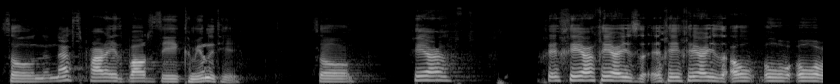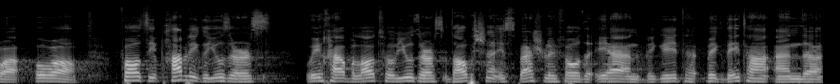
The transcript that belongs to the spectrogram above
So the next part is about the community. So here, here, here is, here is overall, overall. For the public users, we have a lot of users adoption, especially for the AI and big data, big data and uh,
